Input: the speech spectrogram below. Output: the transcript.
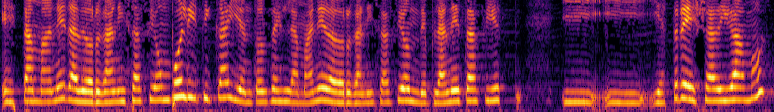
esta manera de organización política y entonces la manera de organización de planetas y, estrella, digamos,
